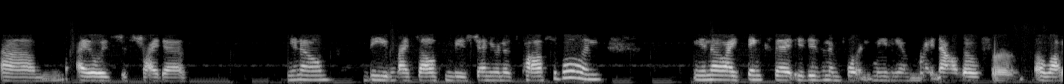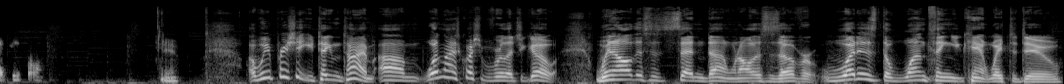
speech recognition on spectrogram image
Um, I always just try to, you know, be myself and be as genuine as possible. And, you know, I think that it is an important medium right now, though, for a lot of people. Yeah. Uh, we appreciate you taking the time. Um, one last question before we let you go. When all this is said and done, when all this is over, what is the one thing you can't wait to do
